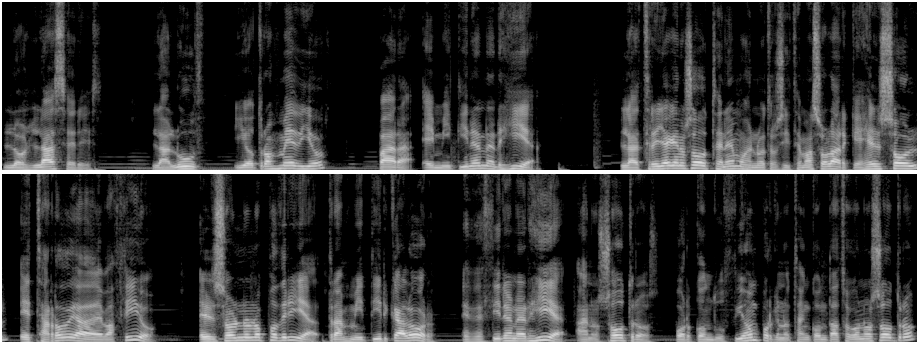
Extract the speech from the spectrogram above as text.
los láseres, la luz y otros medios para emitir energía. La estrella que nosotros tenemos en nuestro sistema solar, que es el Sol, está rodeada de vacío. El Sol no nos podría transmitir calor, es decir, energía, a nosotros por conducción, porque no está en contacto con nosotros,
